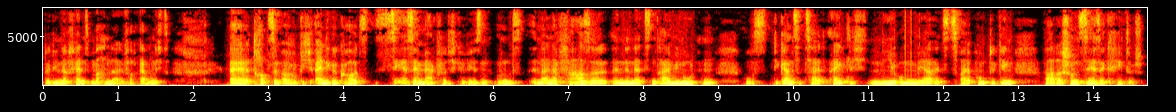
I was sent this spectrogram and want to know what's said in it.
Berliner Fans machen da einfach gar nichts. Äh, trotzdem aber wirklich einige Calls sehr, sehr merkwürdig gewesen. Und in einer Phase in den letzten drei Minuten, wo es die ganze Zeit eigentlich nie um mehr als zwei Punkte ging, war das schon sehr, sehr kritisch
